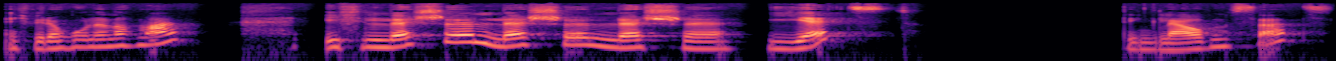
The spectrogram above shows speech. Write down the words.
Ich wiederhole nochmal. Ich lösche, lösche, lösche jetzt den Glaubenssatz,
